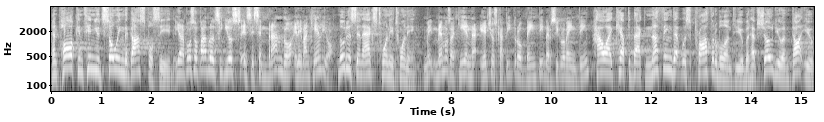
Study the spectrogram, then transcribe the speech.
And Paul continued sowing the gospel seed. Y el apóstol Pablo siguió eh, sembrando el evangelio. Notice in Acts 20 20, Me- Vemos aquí en Hechos capítulo 20, versículo 20, how I kept back nothing that was profitable unto you, but have showed you and taught you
